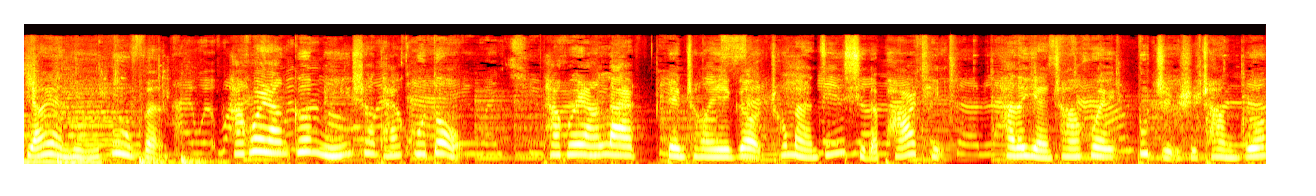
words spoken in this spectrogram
表演的一部分，还会让歌迷上台互动。他会让 live 变成一个充满惊喜的 party。他的演唱会不只是唱歌，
